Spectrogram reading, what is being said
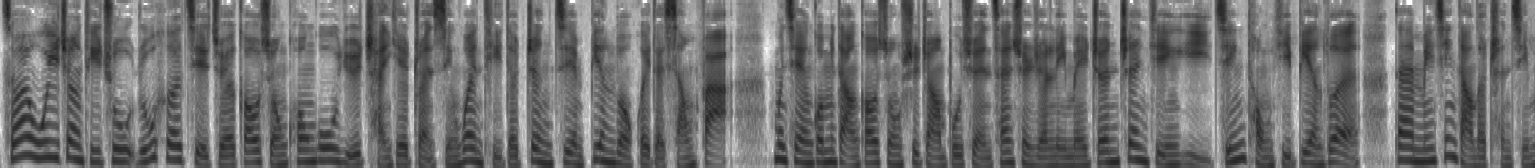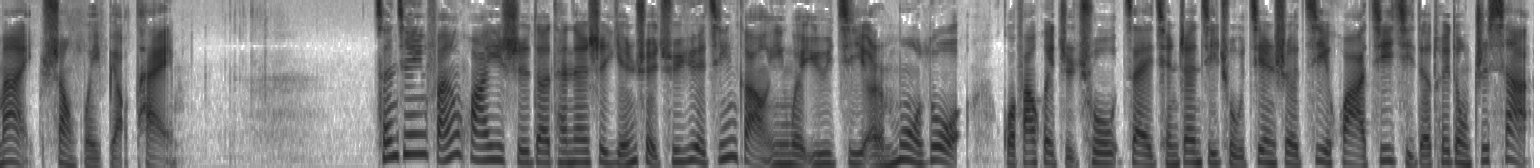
此外，吴益政提出如何解决高雄空屋与产业转型问题的政见辩论会的想法。目前，国民党高雄市长补选参选人李梅珍阵营已经同意辩论，但民进党的陈其迈尚未表态。曾经繁华一时的台南市盐水区月金港，因为淤积而没落。国发会指出，在前瞻基础建设计划积极的推动之下，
